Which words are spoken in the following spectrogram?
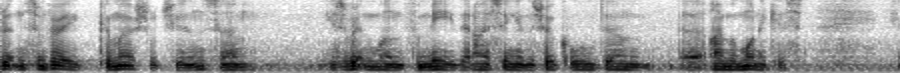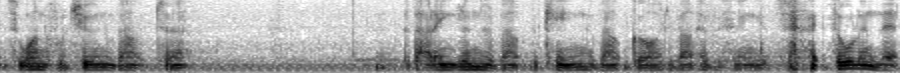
Written some very commercial tunes. Um, he's written one for me that I sing in the show called um, uh, "I'm a Monarchist." It's a wonderful tune about uh, about England, about the King, about God, about everything. It's it's all in there.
